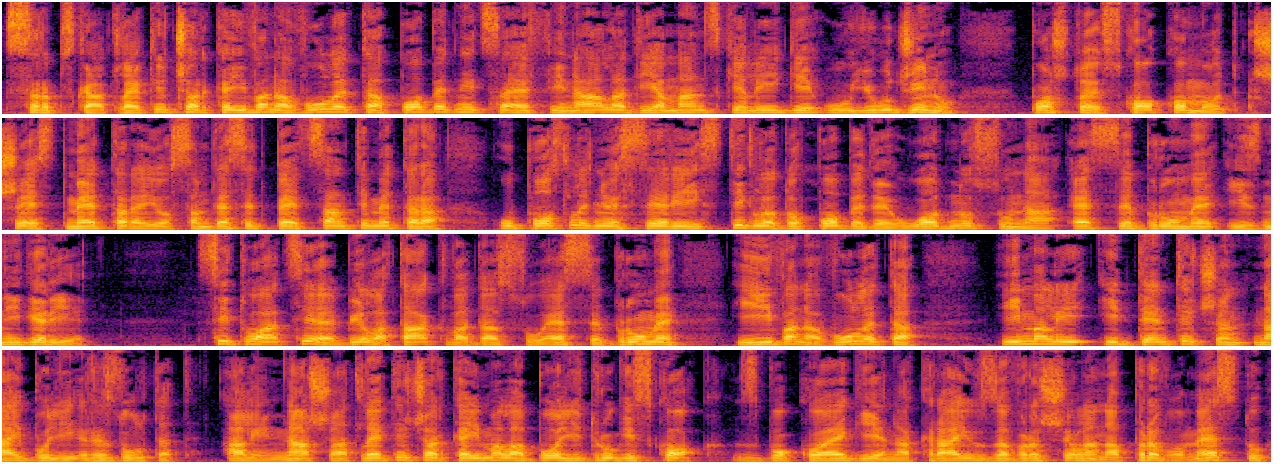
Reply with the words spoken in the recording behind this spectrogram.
Srpska atletičarka Ivana Vuleta pobednica je finala Dijamantske lige u Juđinu, pošto je skokom od 6 metara i 85 cm u poslednjoj seriji stigla do pobede u odnosu na Ese Brume iz Nigerije. Situacija je bila takva da su Ese Brume i Ivana Vuleta imali identičan najbolji rezultat, ali naša atletičarka imala bolji drugi skok, zbog kojeg je na kraju završila na prvom mestu,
